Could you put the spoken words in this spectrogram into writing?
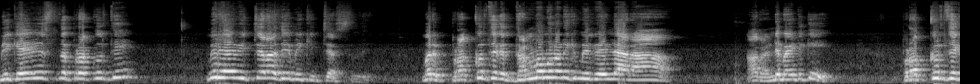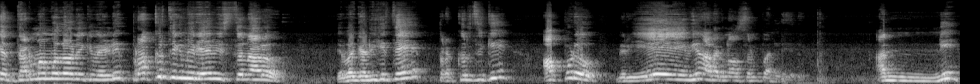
మీకేమిస్తుంది ప్రకృతి? మీరు ఏమి ఇచ్చారో అది మీకు ఇచ్చేస్తుంది. మరి ప్రకృతికి ధర్మములోనికి మీరు వెళ్ళారా? ఆ, రండి బయటికి. ప్రకృతికి ధర్మములోనికి వెళ్ళి ప్రకృతికి మీరు ఏమి ఇస్తున్నారో? ఇవ్వగలిగితే ప్రకృతికి అప్పుడు మీరు ఏమీ అడగనవసరం పని లేదు అన్నీ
